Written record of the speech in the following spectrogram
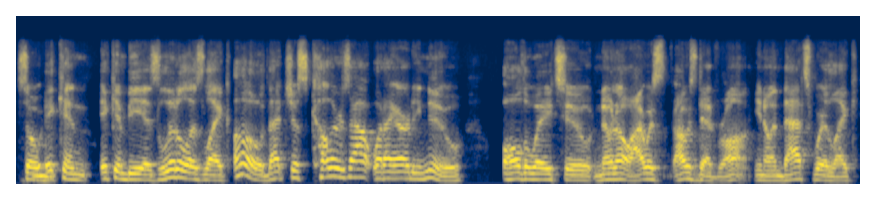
So mm-hmm. it can, it can be as little as like, oh, that just colors out what I already knew all the way to no no i was i was dead wrong you know and that's where like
